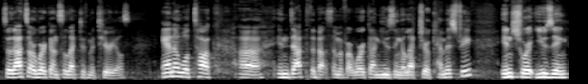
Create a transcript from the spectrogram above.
So that's our work on selective materials. Anna will talk uh, in depth about some of our work on using electrochemistry. In short, using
